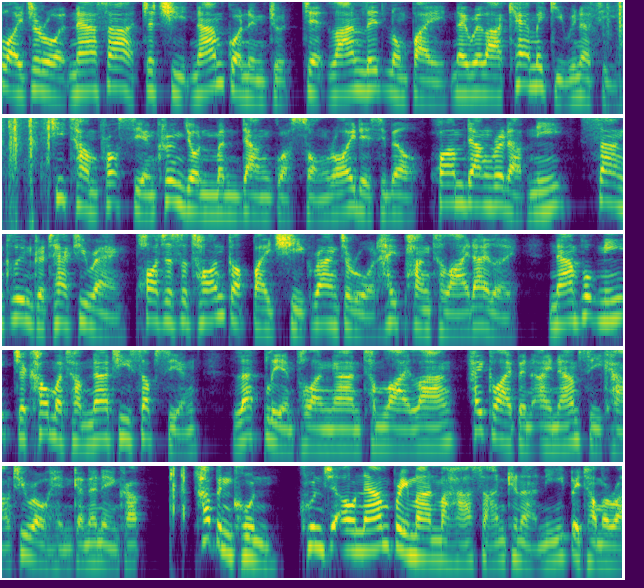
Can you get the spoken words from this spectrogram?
ปล่อยจรวด NASA จะฉีดน้ำกว่า 1.7 ล้านลิตรลงไปในเวลาแค่ไม่กี่วินาที ที่ทำเพราะเสียงเครื่องยนต์มันดังกว่า 200 เดซิเบล ความดังระดับนี้สร้างคลื่นกระแทกที่แรง พอจะสะท้อนกลับไปฉีกร่างจรวดให้พังทลายได้เลย น้ำพวกนี้จะเข้ามาทำหน้าที่ซับเสียง และเปลี่ยนพลังงานทำลายล้าง ให้กลายเป็นไอ้น้ำสีขาวที่เราเห็นกันนั่นเองครับ ถ้าเป็นคุณคุณจะเอาน้ำปริมาณมหาศาลขนาดนี้ไปทำอะไร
